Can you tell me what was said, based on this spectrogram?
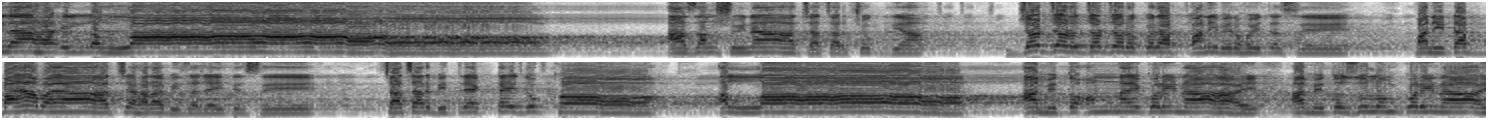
ইলাহা ইল্লাল্লাহ। আজান শুইনা চাচার চোখ দিয়া জর্জর জর্জর করে পানি বের হইতেছে। পানিটা বায়া বায়া চেহারা ভিজা যাইতেছে। চাচার ভিতরে একটাই দুঃখ, আল্লাহ আমি তো অন্যায় করি নাই, আমি তো জুলুম করি নাই,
